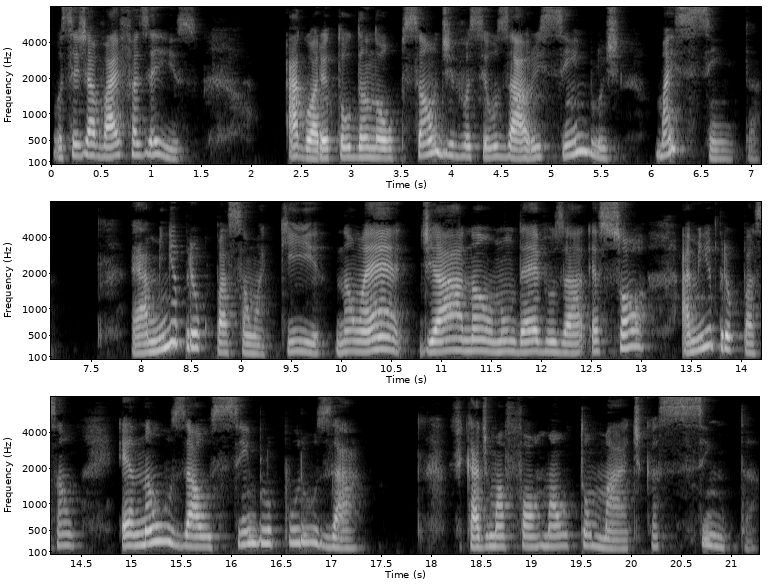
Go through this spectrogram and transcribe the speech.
você já vai fazer isso. Agora, eu estou dando a opção de você usar os símbolos, mas sinta. É, a minha preocupação aqui não é de, ah, não, não deve usar. É só, a minha preocupação é não usar o símbolo por usar. Ficar de uma forma automática. Sinta.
